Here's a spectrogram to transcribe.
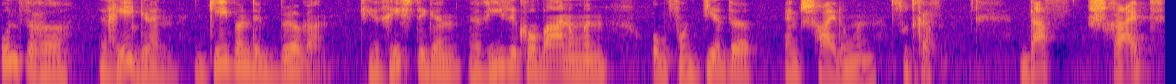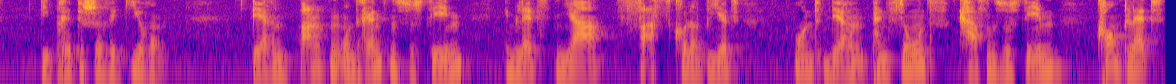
Unsere Regeln geben den Bürgern die richtigen Risikowarnungen, um fundierte Entscheidungen zu treffen. Das schreibt die britische Regierung deren Banken- und Rentensystem im letzten Jahr fast kollabiert und deren Pensionskassensystem komplett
